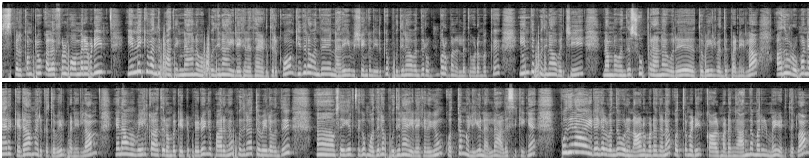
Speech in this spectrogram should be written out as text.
Friends welcome to colourful home remedy இன்றைக்கி வந்து பார்த்திங்கன்னா நம்ம புதினா இலைகளை தான் எடுத்திருக்கோம். இதில் வந்து நிறைய விஷயங்கள் இருக்குது புதினா வந்து ரொம்ப ரொம்ப நல்லது உடம்புக்கு. இந்த புதினா வச்சு நம்ம வந்து சூப்பரான ஒரு துவையல் வந்து பண்ணிடலாம். அதுவும் ரொம்ப நேரம் கெடாமல் இருக்க துவையல் பண்ணிடலாம். ஏன்னா நம்ம வெயில் காலத்து ரொம்ப கெட்டு போயிடும். இங்கே பாருங்கள் புதினா துவையில் வந்து செய்கிறதுக்கு முதல்ல புதினா இலைகளையும் கொத்தமல்லியும் நல்லா அலசிக்கிங்க. புதினா இலைகள் வந்து ஒரு நாலு மடங்குனா கொத்தமல்லி கால் மடங்கு. அந்த மாதிரி நம்ம எடுத்துக்கலாம்.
